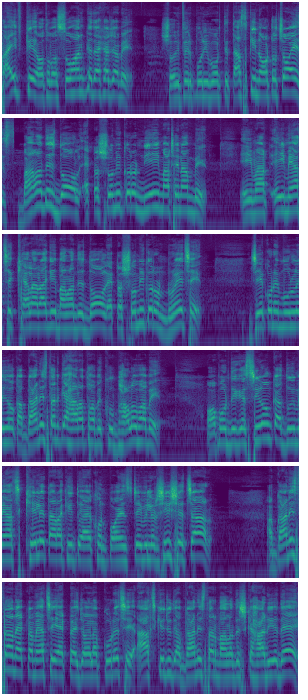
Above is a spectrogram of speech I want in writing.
সাইফকে অথবা সোহানকে দেখা যাবে। শরীফের পরিবর্তে তাসকিন অটো চয়েস। বাংলাদেশ দল একটা সমীকরণ নিয়েই মাঠে নামবে। এই মাঠ, এই ম্যাচে খেলার আগে বাংলাদেশ দল একটা সমীকরণ রয়েছে। যে কোনো মূল্যই হোক, আফগানিস্তানকে হারাতে হবে খুব ভালোভাবে। অপরদিকে শ্রীলঙ্কা দুই ম্যাচ খেলে তারা কিন্তু এখন পয়েন্টস টেবিলের শীর্ষে চার। আফগানিস্তান একটা ম্যাচে একটাই জয়লাভ করেছে। আজকে যদি আফগানিস্তান বাংলাদেশকে হারিয়ে দেয়,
